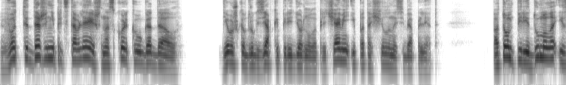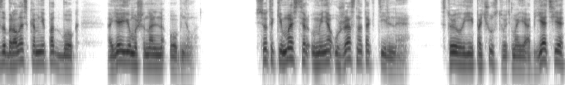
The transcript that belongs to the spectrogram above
«Вот ты даже не представляешь, насколько угадал!» Девушка вдруг зябко передернула плечами и потащила на себя плед. Потом передумала и забралась ко мне под бок, а я ее машинально обнял. Все-таки мастер у меня ужасно тактильная. Стоило ей почувствовать мои объятия,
